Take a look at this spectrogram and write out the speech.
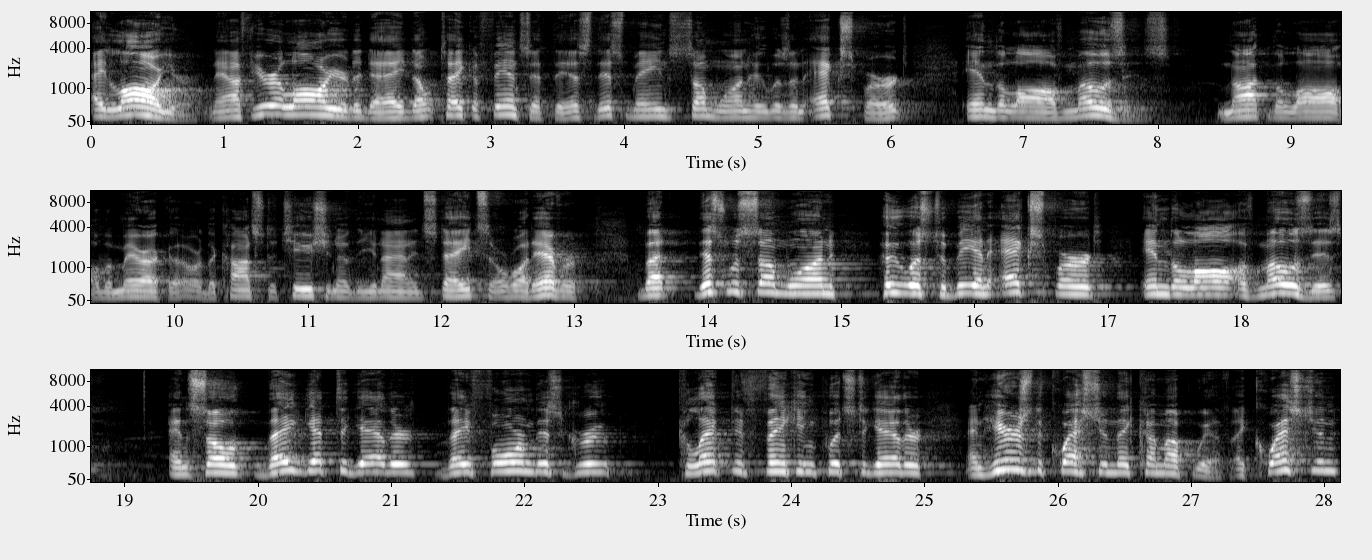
a lawyer. Now, if you're a lawyer today, don't take offense at this. This means someone who was an expert in the law of Moses not the law of America or the Constitution of the United States or whatever, but this was someone who was to be an expert in the law of Moses. And so they get together, they form this group, collective thinking puts together, and here's the question they come up with a question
